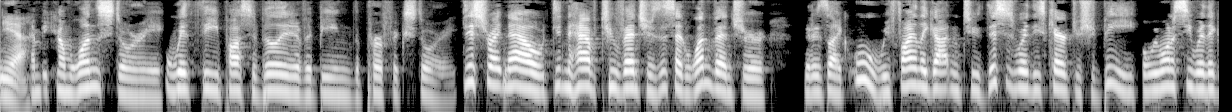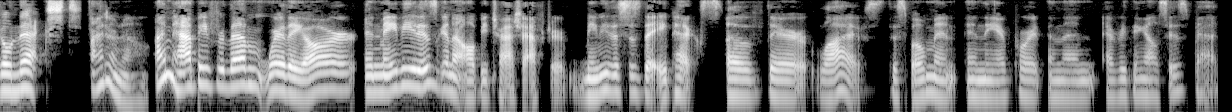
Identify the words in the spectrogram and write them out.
yeah and become one story with the possibility of it being the perfect story. This right now didn't have two ventures. This had one venture that is like, ooh, we finally gotten to this is where these characters should be, but we want to see where they go next. I don't know. I'm happy for them where they are, and maybe it is going to all be trash after. Maybe this is the apex of their lives, this moment in the airport, and then everything else is bad.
